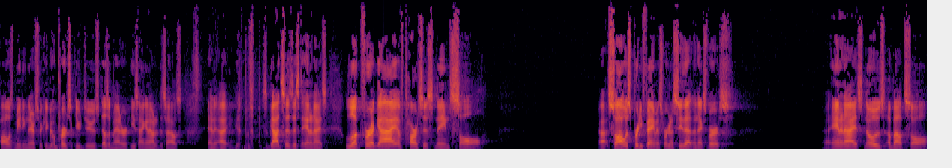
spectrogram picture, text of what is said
Paul was meeting there, so he could go persecute Jews. Doesn't matter. He's hanging out at his house. And I, God says this to Ananias Look for a guy of Tarsus named Saul. Uh, Saul was pretty famous. We're going to see that in the next verse. Uh, Ananias knows about Saul.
